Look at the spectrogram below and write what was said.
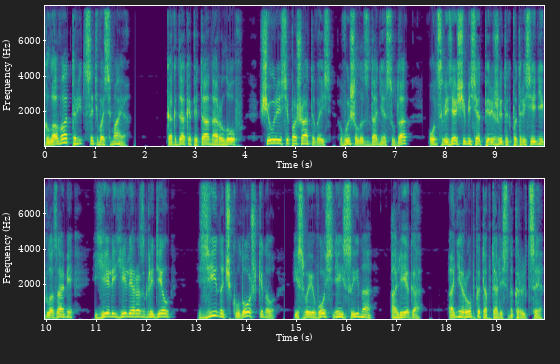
Глава 38. Когда капитан Орлов, щурясь и пошатываясь, вышел из здания суда, он с вязящимися от пережитых потрясений глазами еле-еле разглядел Зиночку Ложкину и своего с ней сына Олега. Они робко топтались на крыльце.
